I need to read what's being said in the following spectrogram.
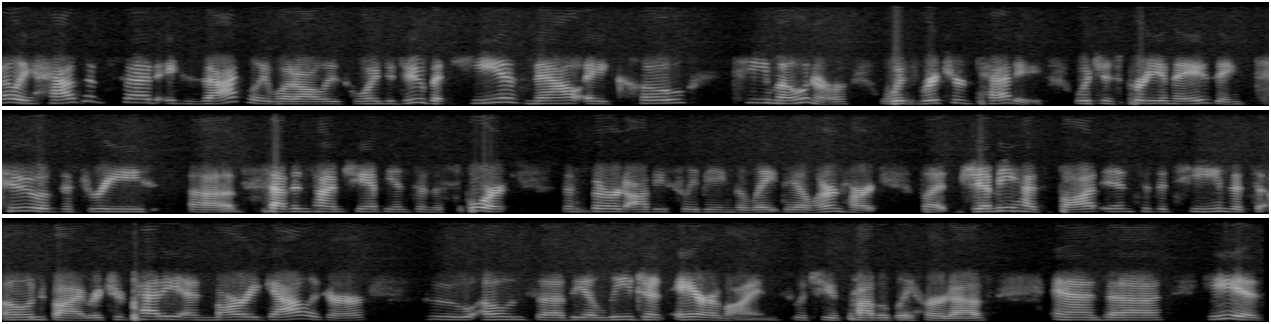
Well, he hasn't said exactly what all he's going to do, but he is now a co team owner with Richard Petty, which is pretty amazing. Two of the three uh, seven time champions in the sport, the third obviously being the late Dale Earnhardt. But Jimmie has bought into the team that's owned by Richard Petty and Maury Gallagher, who owns uh, the Allegiant Airlines, which you've probably heard of. And uh, he is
